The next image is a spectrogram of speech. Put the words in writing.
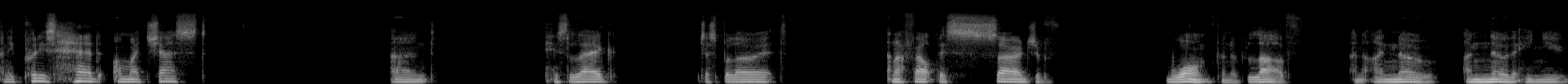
and he put his head on my chest and his leg just below it. And I felt this surge of warmth and of love. And I know, I know that he knew.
